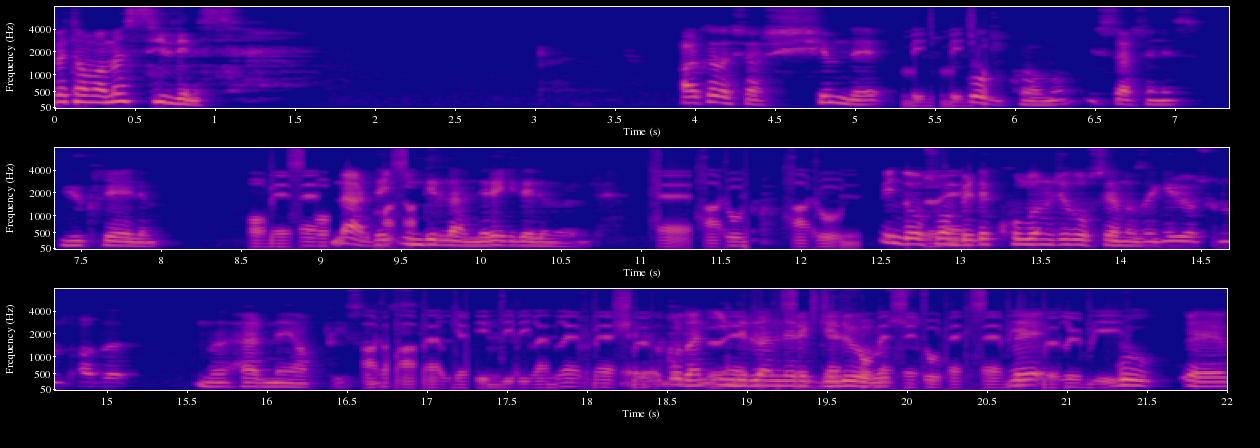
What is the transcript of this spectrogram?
ve tamamen sildiniz. Arkadaşlar şimdi Google Chrome'u isterseniz yükleyelim. Nerede? İndirilenlere gidelim önce. E. Windows Evet. 11'de kullanıcı dosyanıza giriyorsunuz. Adını her ne yaptıysanız. Araba belge indirilenler 5 Ee, buradan indirilenlere geliyoruz. Ve bu e,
